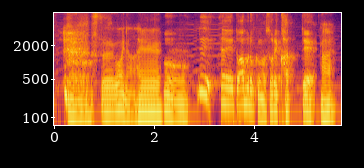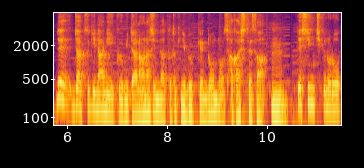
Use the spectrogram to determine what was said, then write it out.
すごいな。へえ。うんうん。で、えー、とアムロ君はそれ買ってはい。でじゃあ次何行くみたいな話になった時に物件どんどん探してさうんで新築のロ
